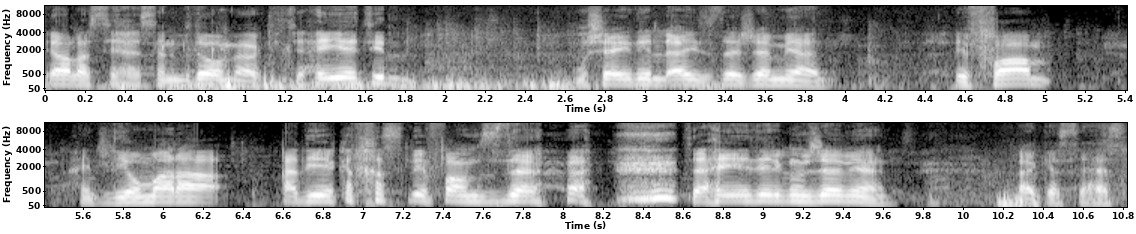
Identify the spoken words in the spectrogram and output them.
يلا السي حسن نبداو معك. تحياتي للمشاهدين الأعزاء جميعا les femmes حيت اليوم راه قضية كتخص les femmes بزاف. تحياتي لكم جميعا. هكا السي حسن.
